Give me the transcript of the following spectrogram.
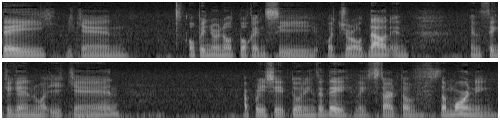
day, you can open your notebook and see what you wrote down and and think again what you can appreciate during the day like start of the morning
